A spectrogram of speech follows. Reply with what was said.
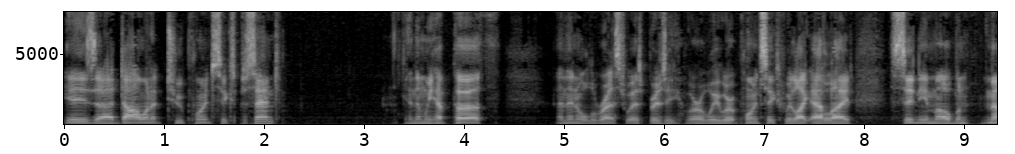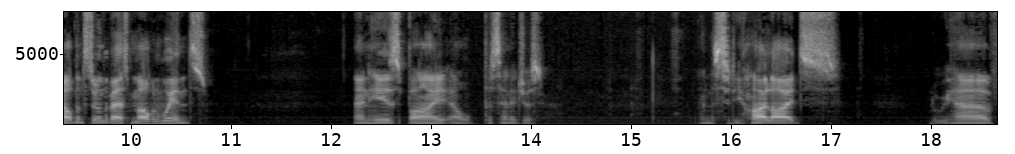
is uh, Darwin at 2.6%. And then we have Perth and then all the rest. Where's Brizzy? Where are we? We're at 0.6. We're like Adelaide, Sydney, and Melbourne. Melbourne's doing the best. Melbourne wins. And here's by oh, percentages. And the city highlights. What do we have?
